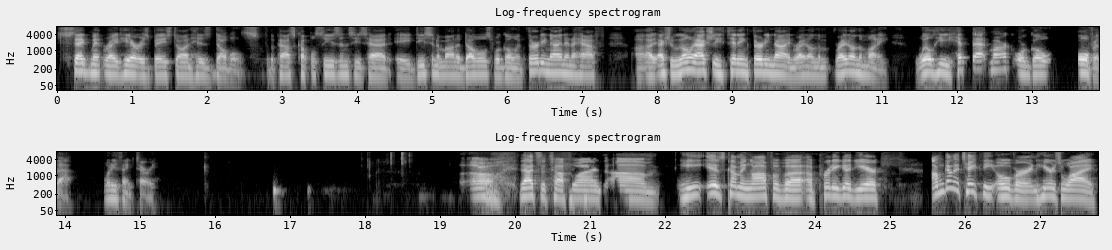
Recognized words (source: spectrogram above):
segment right here is based on his doubles. For the past couple seasons, he's had a decent amount of doubles. We're going 39 and a half. Uh, actually, we're going actually hitting 39 right on the right on the money. Will he hit that mark or go over that? What do you think, Terry? Oh, that's a tough one. Um, he is coming off of a, a pretty good year. I'm going to take the over, and here's why.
